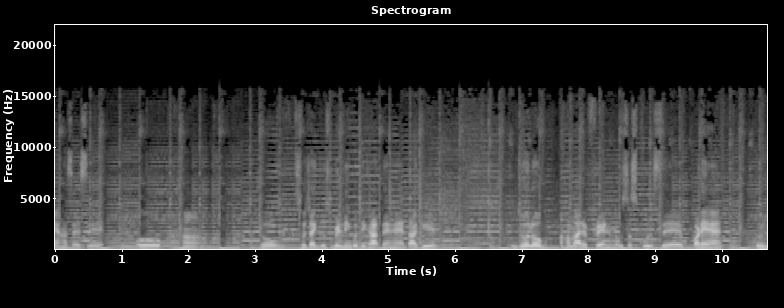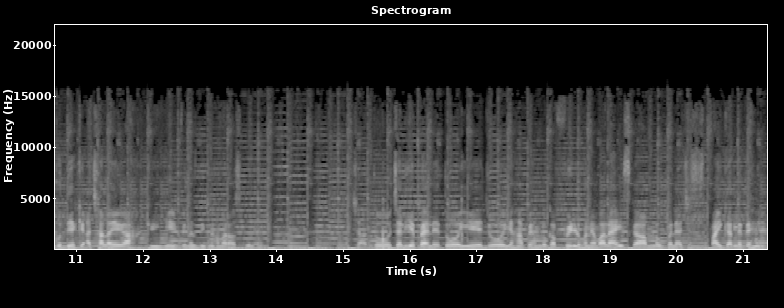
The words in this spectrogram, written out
यहाँ से ऐसे, ओ हाँ। तो सोचा कि उस बिल्डिंग को दिखाते हैं ताकि जो लोग हमारे फ्रेंड में उस स्कूल से पढ़े हैं तो उनको देख के अच्छा लगेगा कि यहीं पे नज़दीक में हमारा स्कूल है। अच्छा तो चलिए पहले तो ये जो यहाँ पे हम लोग का फ़ील्ड होने वाला है, इसका हम लोग पहले अच्छे से सफ़ाई कर लेते हैं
